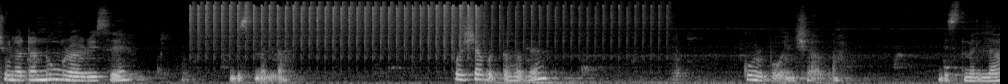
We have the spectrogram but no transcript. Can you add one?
চুলাটা নোংরা রয়েছে বিসমিল্লা পরিষ্কার করতে হবে। করব ইনশাআল্লাহ। বিসমিল্লা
